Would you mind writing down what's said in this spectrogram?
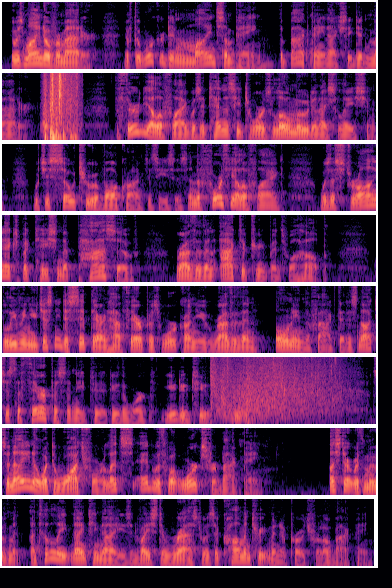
It was mind over matter. If the worker didn't mind some pain, the back pain actually didn't matter. The third yellow flag was a tendency towards low mood and isolation which is so true of all chronic diseases. And the fourth yellow flag was a strong expectation that passive rather than active treatments will help. Believing you just need to sit there and have therapists work on you rather than owning the fact that it's not just the therapists that need to do the work, you do too. So now you know what to watch for. Let's end with what works for back pain. Let's start with movement. Until the late 1990s, advice to rest was a common treatment approach for low back pain.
